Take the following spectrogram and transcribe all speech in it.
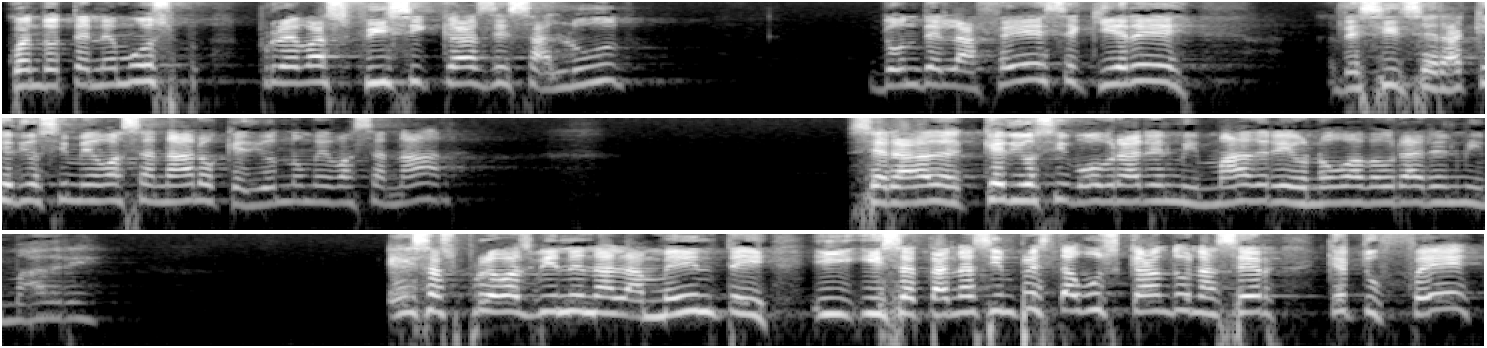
Cuando tenemos pruebas físicas de salud, donde la fe se quiere decir, ¿será que Dios sí me va a sanar o que Dios no me va a sanar? ¿Será que Dios sí va a obrar en mi madre o no va a obrar en mi madre? Esas pruebas vienen a la mente y, y, Satanás siempre está buscando hacer que tu fe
